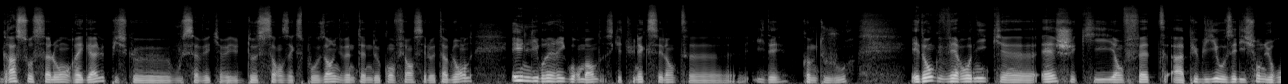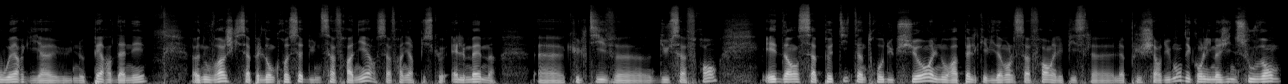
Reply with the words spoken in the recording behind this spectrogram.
grâce au salon Régal, puisque vous savez qu'il y avait eu 200 exposants, une vingtaine de conférences et le table ronde, et une librairie gourmande, ce qui est une excellente euh, idée, comme toujours. Et donc Véronique euh, Esch, qui en fait a publié aux éditions du Rouergue il y a une paire d'années, un ouvrage qui s'appelle donc Recette d'une safranière, safranière puisque elle-même euh, cultive euh, du safran. Et dans sa petite introduction, elle nous rappelle qu'évidemment le safran est l'épice la plus chère du monde et qu'on l'imagine souvent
